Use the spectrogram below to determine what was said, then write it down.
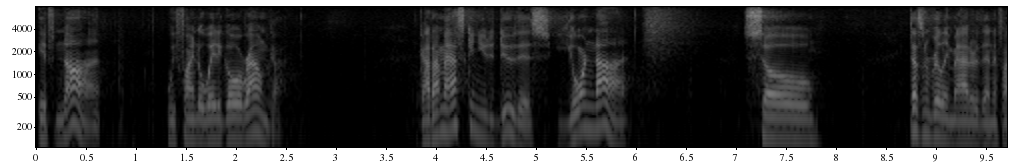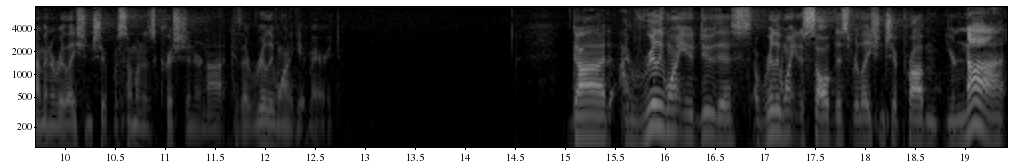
If not, we find a way to go around God. God, I'm asking you to do this. You're not. So it doesn't really matter then if I'm in a relationship with someone who's Christian or not, because I really want to get married. God, I really want you to do this. I really want you to solve this relationship problem. You're not,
